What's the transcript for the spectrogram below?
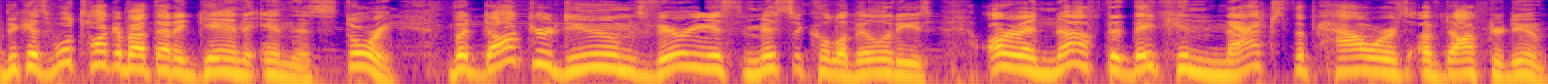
because we'll talk about that again in this story. But Doctor Doom's various mystical abilities are enough that they can match the powers of Doctor Doom.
